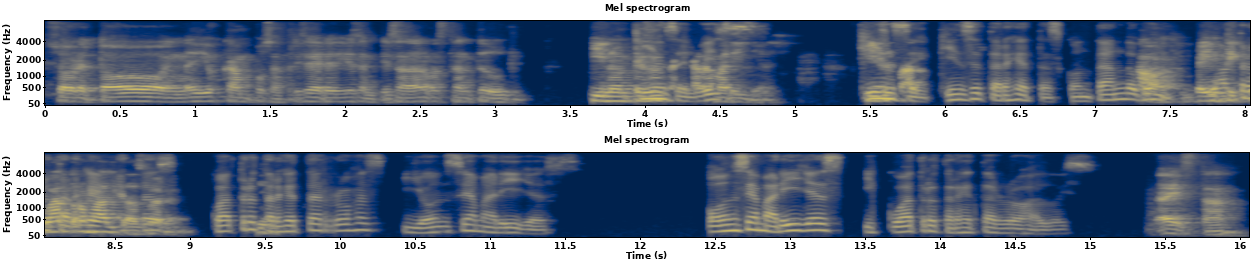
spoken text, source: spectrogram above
sobre todo en medio campo, Saprissa Heredia se empieza a dar bastante duro y no empieza a 15, sacar Luis. amarillas. 15, 15 tarjetas, contando, Ah, bueno, cuatro 24 faltas tarjetas, fueron. cuatro Sí. tarjetas rojas y 11 amarillas. 11 amarillas y cuatro tarjetas rojas, Luis. Ahí está.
